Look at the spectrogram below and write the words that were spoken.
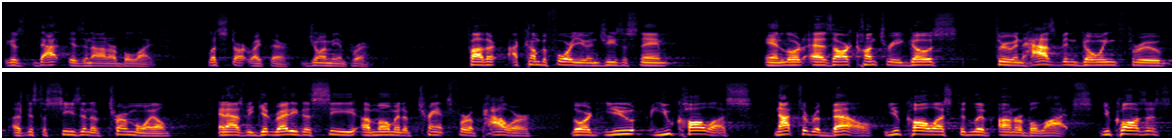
because that is an honorable life. Let's start right there. Join me in prayer. Father, I come before you in Jesus' name. And Lord, as our country goes through and has been going through uh, just a season of turmoil. And as we get ready to see a moment of transfer of power, Lord, you, you call us not to rebel, you call us to live honorable lives. You call us,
